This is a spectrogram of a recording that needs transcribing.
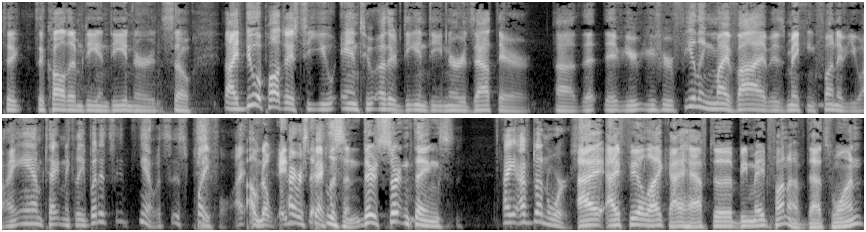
to to call them D and D nerds. So I do apologize to you and to other D and D nerds out there. Uh, that if you're if you're feeling my vibe is making fun of you, I am technically, but it's you know it's it's playful. I, Oh no! I respect. Listen, there's certain things I, I've done worse. I, I feel like I have to be made fun of. That's one.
